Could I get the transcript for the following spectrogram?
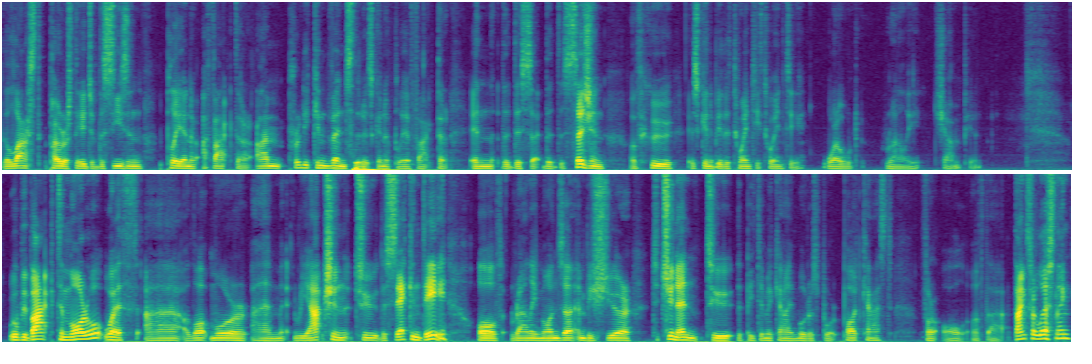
the last power stage of the season playing a factor. I'm pretty convinced that it's going to play a factor in the deci- the decision of who is going to be the 2020 World Rally Champion. We'll be back tomorrow with uh, a lot more um, reaction to the second day of Rally Monza, and be sure to tune in to the Peter Mackay Motorsport podcast for all of that. Thanks for listening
